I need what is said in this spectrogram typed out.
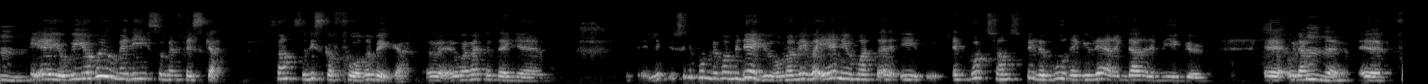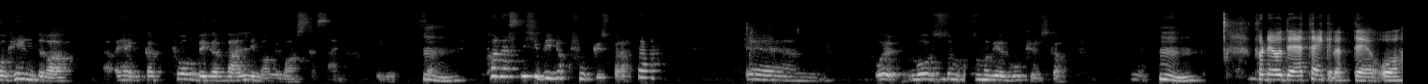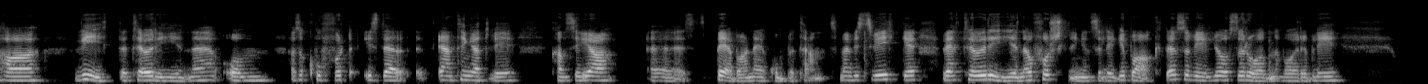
Mm. Vi, vi, jobber jo med de som er friske, sant? så vi skal forebygge. Og jeg vet at jeg er litt usikker på om det var med deg, Guro, men vi var enige om at eh, i et godt samspill og god regulering, der er det mye gull. Eh, og dette mm. eh, forhindrer kan forebygge veldig mange vansker senere. Så mm. kan nesten ikke bli nok fokus på dette. Og så, må vi ha god kunnskap. Ja. Mm. For det er jo det jeg tenker at det å ha vite teoriene om altså hvorfor En ting er at vi kan si ja, eh, spedbarnet er kompetent. Men hvis vi ikke vet teoriene og forskningen som ligger bak det, så vil jo også rådene våre bli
